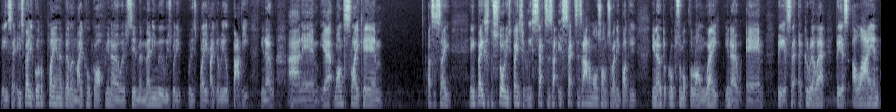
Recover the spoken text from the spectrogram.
he's he's very good at playing a villain. Michael Gough. You know, we've seen him in many movies where he where he's played like a real baddie. You know, and um, yeah, once like um, as I say, he basically the story is basically sets his he sets his animals onto anybody you know that rubs them up the wrong way. You know, um, be it a, a gorilla, be it a lion.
